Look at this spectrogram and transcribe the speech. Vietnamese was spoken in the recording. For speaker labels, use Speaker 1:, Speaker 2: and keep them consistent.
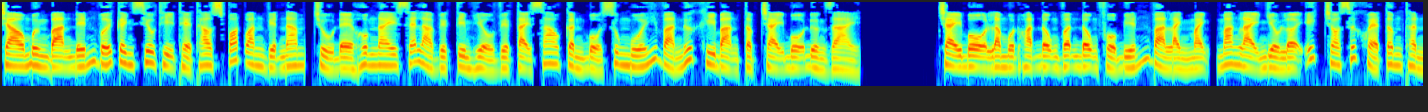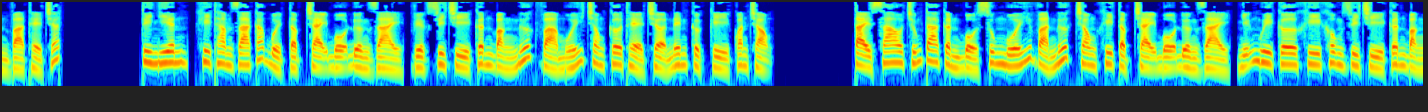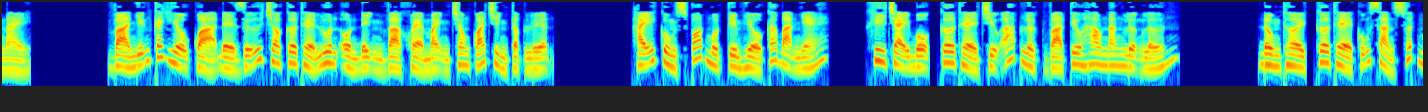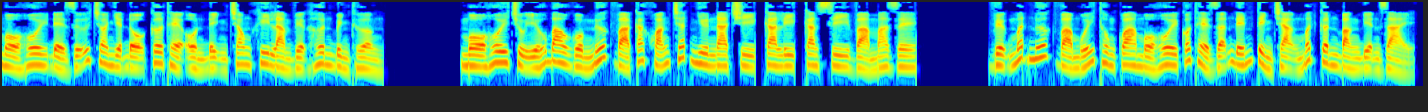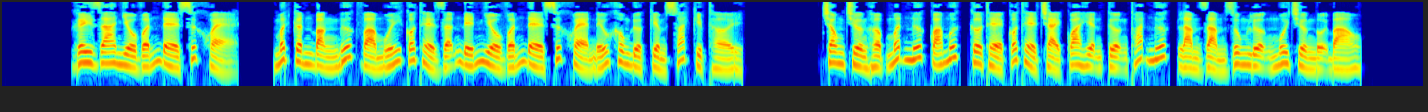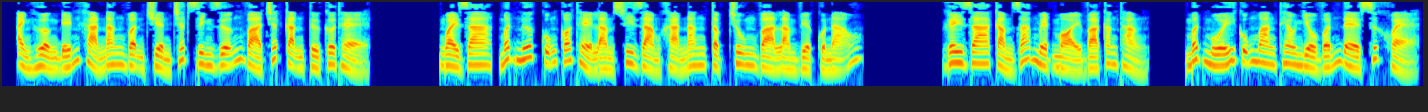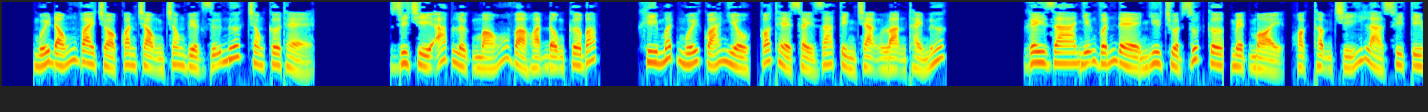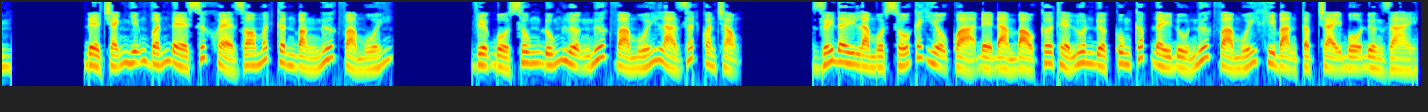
Speaker 1: Chào mừng bạn đến với kênh siêu thị thể thao Sport One Việt Nam. Chủ đề hôm nay sẽ là việc tìm hiểu việc tại sao cần bổ sung muối và nước khi bạn tập chạy bộ đường dài. Chạy bộ là một hoạt động vận động phổ biến và lành mạnh, mang lại nhiều lợi ích cho sức khỏe tâm thần và thể chất. Tuy nhiên, khi tham gia các buổi tập chạy bộ đường dài, việc duy trì cân bằng nước và muối trong cơ thể trở nên cực kỳ quan trọng. Tại sao chúng ta cần bổ sung muối và nước trong khi tập chạy bộ đường dài, những nguy cơ khi không duy trì cân bằng này? Và những cách hiệu quả để giữ cho cơ thể luôn ổn định và khỏe mạnh trong quá trình tập luyện. Hãy cùng Sport một tìm hiểu các bạn nhé. Khi chạy bộ, cơ thể chịu áp lực và tiêu hao năng lượng lớn. Đồng thời, cơ thể cũng sản xuất mồ hôi để giữ cho nhiệt độ cơ thể ổn định trong khi làm việc hơn bình thường. Mồ hôi chủ yếu bao gồm nước và các khoáng chất như natri, kali, canxi và magie. Việc mất nước và muối thông qua mồ hôi có thể dẫn đến tình trạng mất cân bằng điện giải, gây ra nhiều vấn đề sức khỏe. Mất cân bằng nước và muối có thể dẫn đến nhiều vấn đề sức khỏe nếu không được kiểm soát kịp thời. Trong trường hợp mất nước quá mức, cơ thể có thể trải qua hiện tượng thoát nước, làm giảm dung lượng môi trường nội bào. Ảnh hưởng đến khả năng vận chuyển chất dinh dưỡng và chất cặn từ cơ thể. Ngoài ra, mất nước cũng có thể làm suy giảm khả năng tập trung và làm việc của não. Gây ra cảm giác mệt mỏi và căng thẳng. Mất muối cũng mang theo nhiều vấn đề sức khỏe. Muối đóng vai trò quan trọng trong việc giữ nước trong cơ thể duy trì áp lực máu và hoạt động cơ bắp. Khi mất muối quá nhiều, có thể xảy ra tình trạng loạn thải nước, gây ra những vấn đề như chuột rút cơ, mệt mỏi, hoặc thậm chí là suy tim. Để tránh những vấn đề sức khỏe do mất cân bằng nước và muối, việc bổ sung đúng lượng nước và muối là rất quan trọng. Dưới đây là một số cách hiệu quả để đảm bảo cơ thể luôn được cung cấp đầy đủ nước và muối khi bạn tập chạy bộ đường dài.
